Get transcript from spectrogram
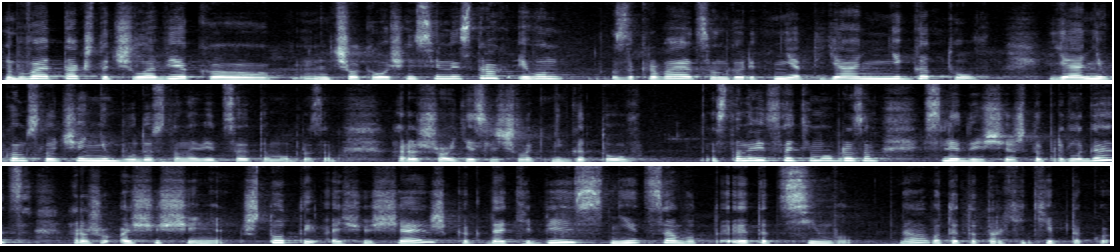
Но бывает так, что человек, э, человека очень сильный страх, и он закрывается, он говорит, нет, я не готов, я ни в коем случае не буду становиться этим образом. Хорошо, если человек не готов, становиться этим образом. Следующее, что предлагается, хорошо, ощущение. Что ты ощущаешь, когда тебе снится вот этот символ, да, вот этот архетип такой.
